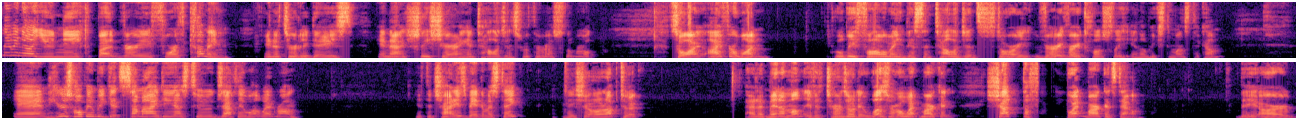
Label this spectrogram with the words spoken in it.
maybe not unique, but very forthcoming in its early days in actually sharing intelligence with the rest of the world. So I, I for one, will be following this intelligence story very, very closely in the weeks and months to come. And here's hoping we get some ideas to exactly what went wrong. If the Chinese made a mistake, they should own up to it. At a minimum, if it turns out it was from a wet market, shut the wet markets down. They are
